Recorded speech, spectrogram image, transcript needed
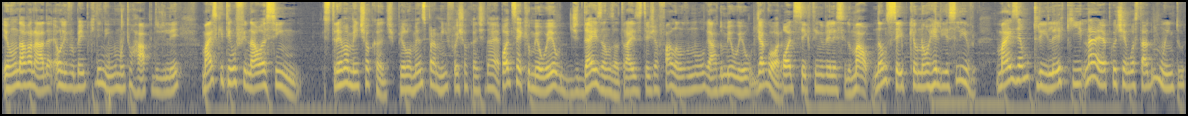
eu não dava nada, é um livro bem pequenininho, muito rápido de ler, mas que tem um final, assim, extremamente chocante. Pelo menos para mim foi chocante na época. Pode ser que o meu eu de 10 anos atrás esteja falando no lugar do meu eu de agora. Pode ser que tenha envelhecido mal. Não sei porque eu não reli esse livro. Mas é um thriller que na época eu tinha gostado muito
